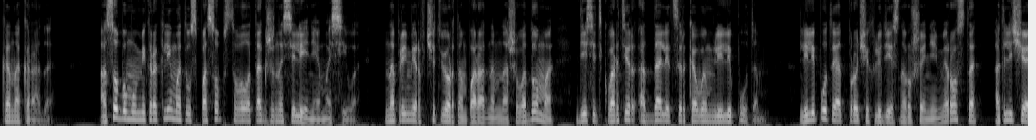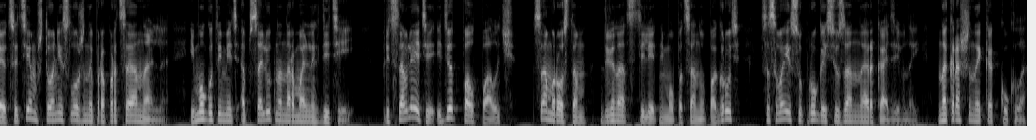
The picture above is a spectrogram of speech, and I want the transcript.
конокрада. Особому микроклимату способствовало также население массива – Например, в четвертом парадном нашего дома 10 квартир отдали цирковым лилипутам. Лилипуты от прочих людей с нарушениями роста отличаются тем, что они сложены пропорционально и могут иметь абсолютно нормальных детей. Представляете, идет Пал Палыч, сам ростом 12-летнему пацану по грудь, со своей супругой Сюзанной Аркадьевной, накрашенной как кукла,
